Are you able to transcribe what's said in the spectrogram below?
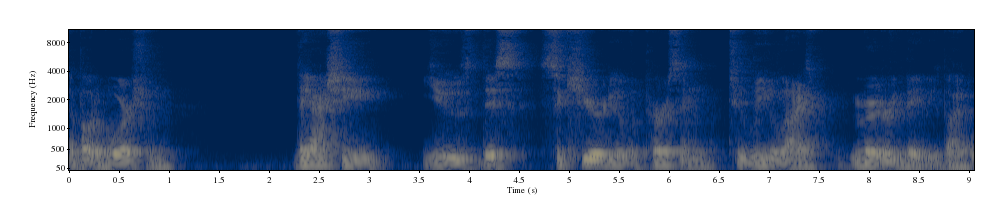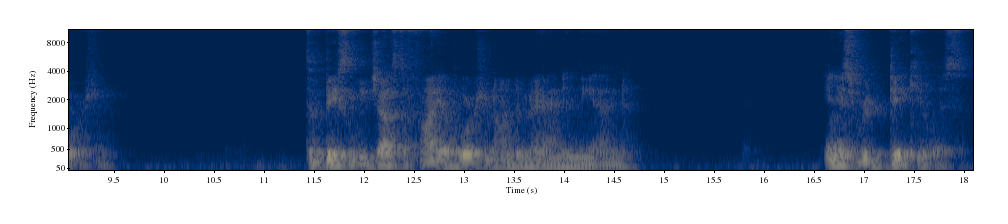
about abortion, they actually used this security of the person to legalize murdering babies by abortion. To basically justify abortion on demand in the end. And it's ridiculous.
